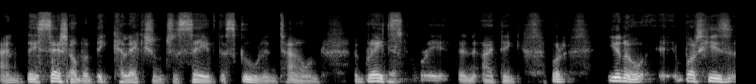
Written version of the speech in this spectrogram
and they set up a big collection to save the school in town. A great Yeah. story, and I think. But you know, but his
